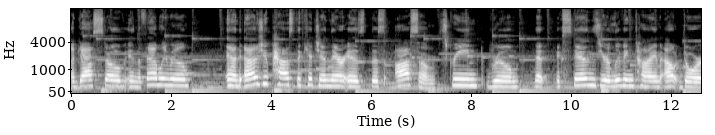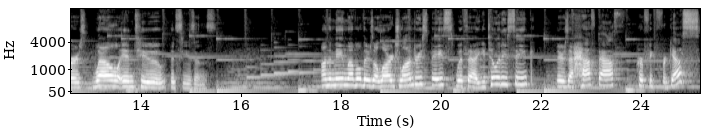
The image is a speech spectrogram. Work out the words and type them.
a gas stove in the family room, and as you pass the kitchen, there is this awesome screened room that extends your living time outdoors well into the seasons. On the main level, there's a large laundry space with a utility sink. There's a half bath, perfect for guests.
